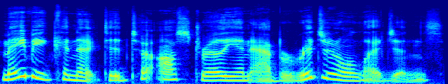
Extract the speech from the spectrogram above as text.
may be connected to Australian Aboriginal legends.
